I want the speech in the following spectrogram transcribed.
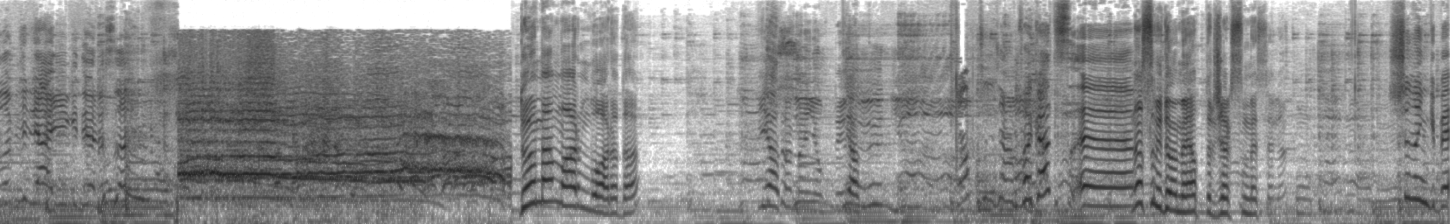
Olabilir ya iyi gidiyoruz. Dövmen var mı bu arada? Yok. Dövmen yok değil Yok. Mi? Fakat e, Nasıl bir dövme yaptıracaksın mesela? şunun gibi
